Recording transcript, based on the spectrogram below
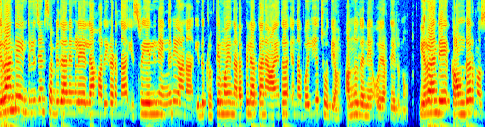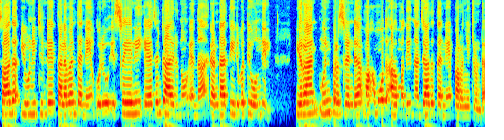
ഇറാന്റെ ഇന്റലിജൻസ് സംവിധാനങ്ങളെയെല്ലാം മറികടന്ന് ഇസ്രയേലിന് എങ്ങനെയാണ് ഇത് കൃത്യമായി നടപ്പിലാക്കാനായത് എന്ന വലിയ ചോദ്യം അന്നു തന്നെ ഉയർന്നിരുന്നു. ഇറാന്റെ കൗണ്ടർ മൊസാദ് യൂണിറ്റിന്റെ തലവൻ തന്നെ ഒരു ഇസ്രയേലി ഏജന്റ് ആയിരുന്നു എന്ന് രണ്ടായിരത്തി ഇരുപത്തി ഒന്നിൽ ഇറാൻ മുൻ പ്രസിഡന്റ് മഹമ്മൂദ് അഹമ്മദി നജാദ് തന്നെ പറഞ്ഞിട്ടുണ്ട്.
